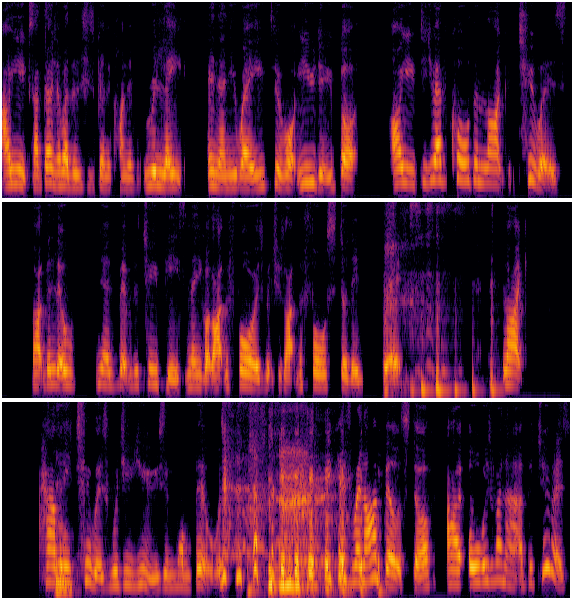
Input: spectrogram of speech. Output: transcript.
I use. I don't know whether this is going to kind of relate in any way to what you do, but are you? Did you ever call them like tours, like the little, you know, bit of the two piece, and then you got like the fours, which was like the four studded bricks. like, how many tours would you use in one build? because when I built stuff, I always ran out of the tours.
